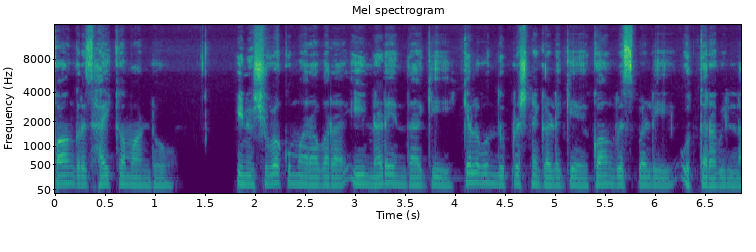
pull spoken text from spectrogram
ಕಾಂಗ್ರೆಸ್ ಹೈಕಮಾಂಡು? ಇನ್ನು ಶಿವಕುಮಾರ್ ಅವರ ಈ ನಡೆಯಿಂದಾಗಿ ಕೆಲವೊಂದು ಪ್ರಶ್ನೆಗಳಿಗೆ ಕಾಂಗ್ರೆಸ್ ಬಳಿ ಉತ್ತರವಿಲ್ಲ.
